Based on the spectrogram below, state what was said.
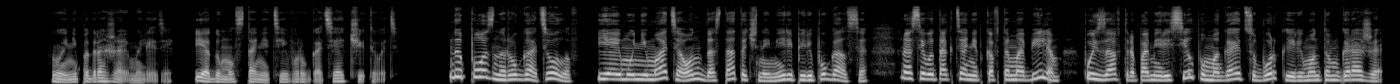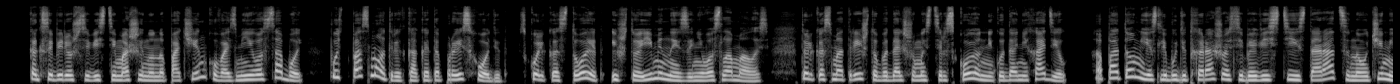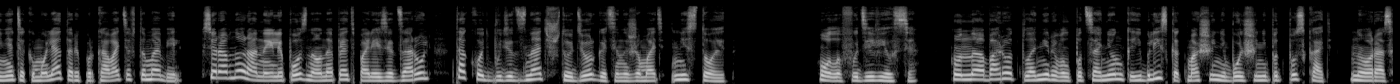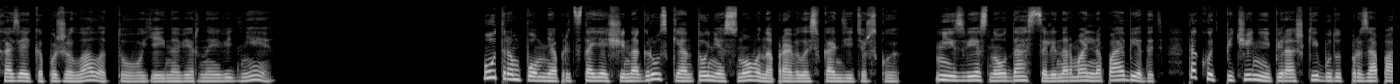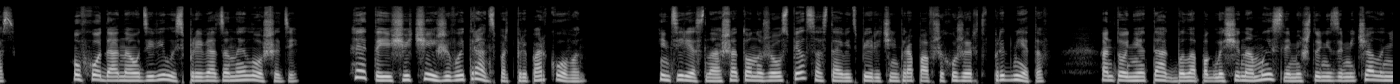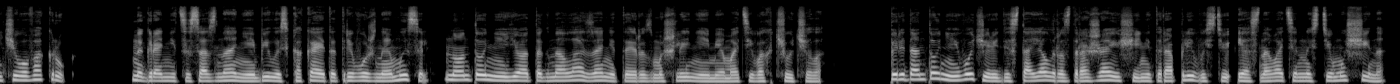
«Вы не подражаемы, леди. Я думал, станете его ругать и отчитывать». Да поздно ругать, Олаф. Я ему не мать, а он в достаточной мере перепугался. Раз его так тянет к автомобилям, пусть завтра по мере сил помогает с уборкой и ремонтом в гараже. Как соберешься вести машину на починку, возьми его с собой. Пусть посмотрит, как это происходит, сколько стоит и что именно из-за него сломалось. Только смотри, чтобы дальше мастерской он никуда не ходил. А потом, если будет хорошо себя вести и стараться, научи менять аккумулятор и парковать автомобиль. Все равно рано или поздно он опять полезет за руль, так хоть будет знать, что дергать и нажимать не стоит. Олаф удивился. Он, наоборот, планировал пацаненка и близко к машине больше не подпускать, но раз хозяйка пожелала, то ей, наверное, виднее. Утром, помня о предстоящей нагрузке, Антония снова направилась в кондитерскую. Неизвестно, удастся ли нормально пообедать, так хоть печенье и пирожки будут про запас. У входа она удивилась привязанной лошади. Это еще чей живой транспорт припаркован? Интересно, а Шатон уже успел составить перечень пропавших у жертв предметов? Антония так была поглощена мыслями, что не замечала ничего вокруг. На границе сознания билась какая-то тревожная мысль, но Антония ее отогнала, занятая размышлениями о мотивах чучела. Перед Антонией в очереди стоял раздражающий неторопливостью и основательностью мужчина.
